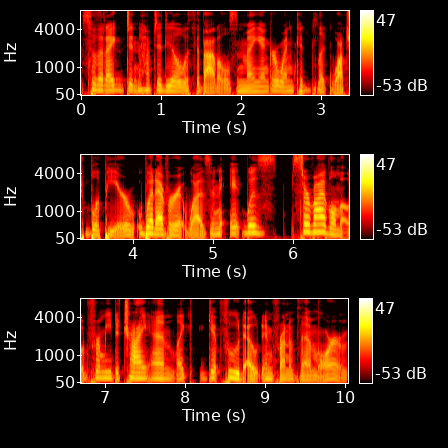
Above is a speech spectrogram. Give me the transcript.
so that I didn't have to deal with the battles and my younger one could like watch Blippi or whatever it was. And it was survival mode for me to try and like get food out in front of them or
